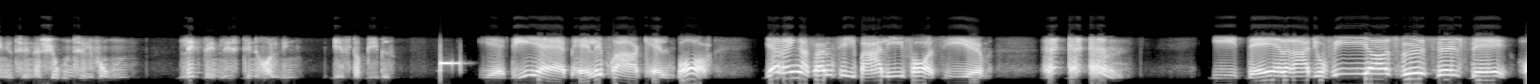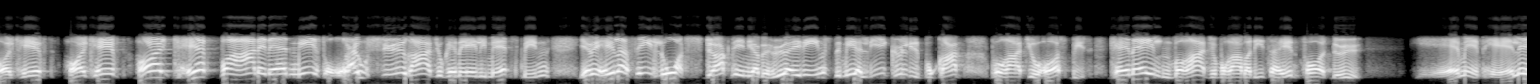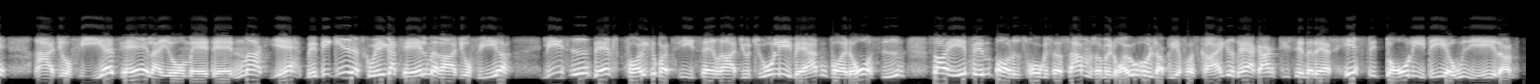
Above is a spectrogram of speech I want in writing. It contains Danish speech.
ringet til Nationen-telefonen. Læg venligst din holdning efter bippet. Ja, det er Palle fra Kalmborg. Jeg ringer sådan set bare lige for at sige... Øhm, I dag er det Radio 4's fødselsdag. Hold kæft, hold kæft, hold kæft, hvor har det været den mest røvsyge radiokanal i mands minde. Jeg vil hellere se lort størkne, end jeg vil høre et eneste mere ligegyldigt program på Radio Hospice. Kanalen, hvor radioprogrammer de tager hen for at dø. Ja, men Palle, Radio 4 taler jo med Danmark. Ja, men vi gider sgu ikke at tale med Radio 4. Lige siden Dansk Folkeparti satte Radio Tulle i verden for et år siden, så har FM-båndet trukket sig sammen som et røvhul, der bliver forskrækket hver gang de sender deres hæstligt dårlige idéer ud i æderen.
